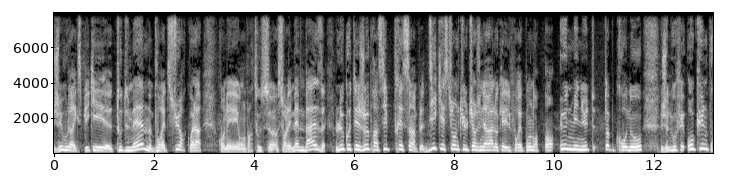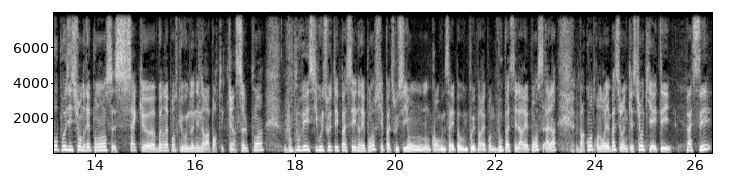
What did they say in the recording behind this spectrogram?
sûr. je vais vous leur expliquer euh, tout de même pour être sûr voilà qu'on est on part tous euh, sur les mêmes bases. Le côté jeu, principe très simple. 10 questions de culture générale auxquelles il faut répondre en une minute, chrono. Je ne vous fais aucune proposition de réponse. Chaque euh, bonne réponse que vous me donnez ne rapporte qu'un seul point. Vous pouvez, si vous le souhaitez, passer une réponse. Il n'y a pas de souci. On, quand vous ne savez pas, vous ne pouvez pas répondre. Vous passez la réponse, Alain. Par contre, on ne revient pas sur une question qui a été passée.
